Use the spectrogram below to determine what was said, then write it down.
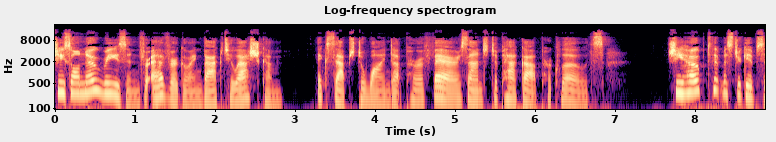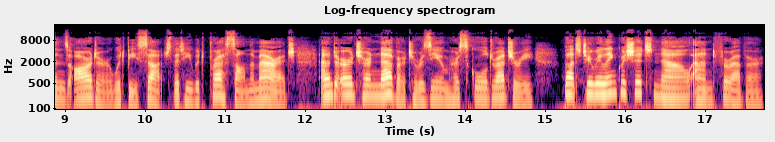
She saw no reason for ever going back to Ashcombe, except to wind up her affairs and to pack up her clothes. She hoped that Mr. Gibson's ardour would be such that he would press on the marriage, and urge her never to resume her school drudgery, but to relinquish it now and for ever.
